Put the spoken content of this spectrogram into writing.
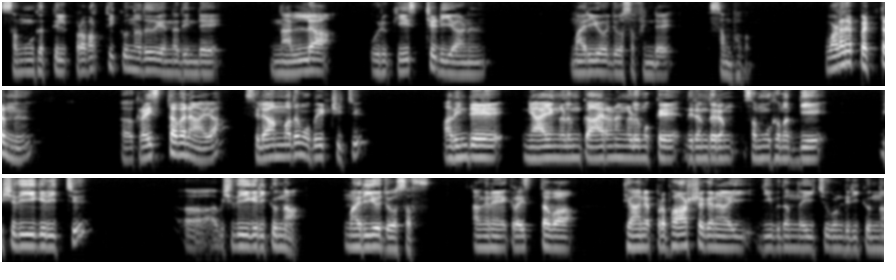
സമൂഹത്തിൽ പ്രവർത്തിക്കുന്നത് എന്നതിന്റെ നല്ല ഒരു കേസ് സ്റ്റഡിയാണ് മരിയോ ജോസഫിന്റെ സംഭവം. വളരെ പെട്ടെന്ന് ക്രൈസ്തവനായ ഇസ്ലാം മതം ഉപേക്ഷിച്ച് അതിന്റെ ന്യായങ്ങളും കാരണങ്ങളുമൊക്കെ നിരന്തരം സമൂഹമധ്യേ വിശദീകരിച്ച് വിശദീകരിക്കുന്ന മരിയോ ജോസഫ് അങ്ങനെ ക്രൈസ്തവ ധ്യാന പ്രഭാഷകനായി ജീവിതം നയിച്ചുകൊണ്ടിരിക്കുന്ന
